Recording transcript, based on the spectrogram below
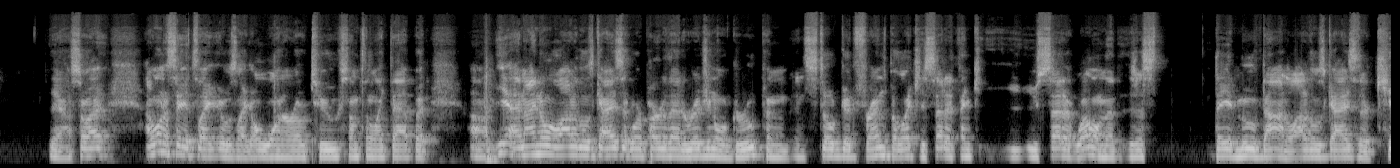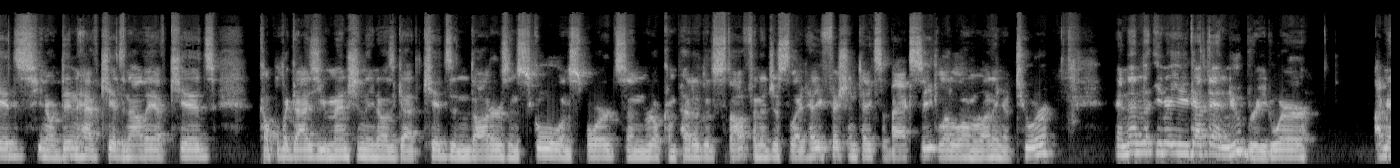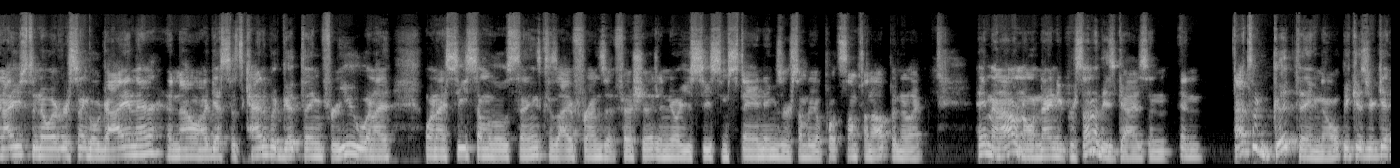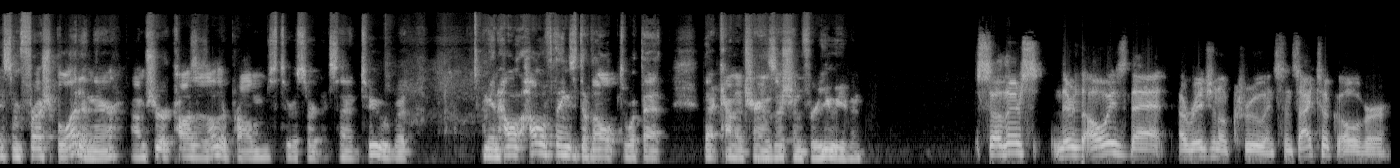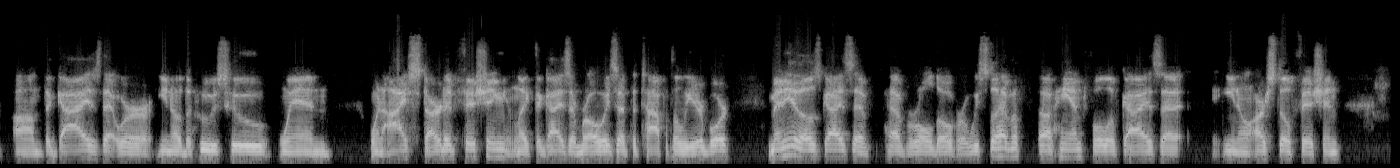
Yeah, so I, I want to say it's like it was like 01 or 02, something like that. But um, yeah, and I know a lot of those guys that were part of that original group and, and still good friends. But like you said, I think you, said it well, and that just they had moved on. A lot of those guys, their kids, you know, didn't have kids, now they have kids. A couple of guys you mentioned, you know, has got kids and daughters in school and sports and real competitive stuff. And it just like, hey, fishing takes a back seat, let alone running a tour. And then you know you got that new breed where I mean, I used to know every single guy in there, and now I guess it's kind of a good thing for you when I when I see some of those things because I have friends that fish it, and you know, you see some standings or somebody will put something up, and they're like, "Hey, man, I don't know ninety percent of these guys," and and that's a good thing though because you're getting some fresh blood in there. I'm sure it causes other problems to a certain extent too, but I mean, how how have things developed with that that kind of transition for you even? So there's there's always that original crew. And since i took over um, the guys that were you know the who's who when when i started fishing like the guys that were always at the top of the leaderboard many of those guys have have rolled over. We still have a, a handful of guys that you know are still fishing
